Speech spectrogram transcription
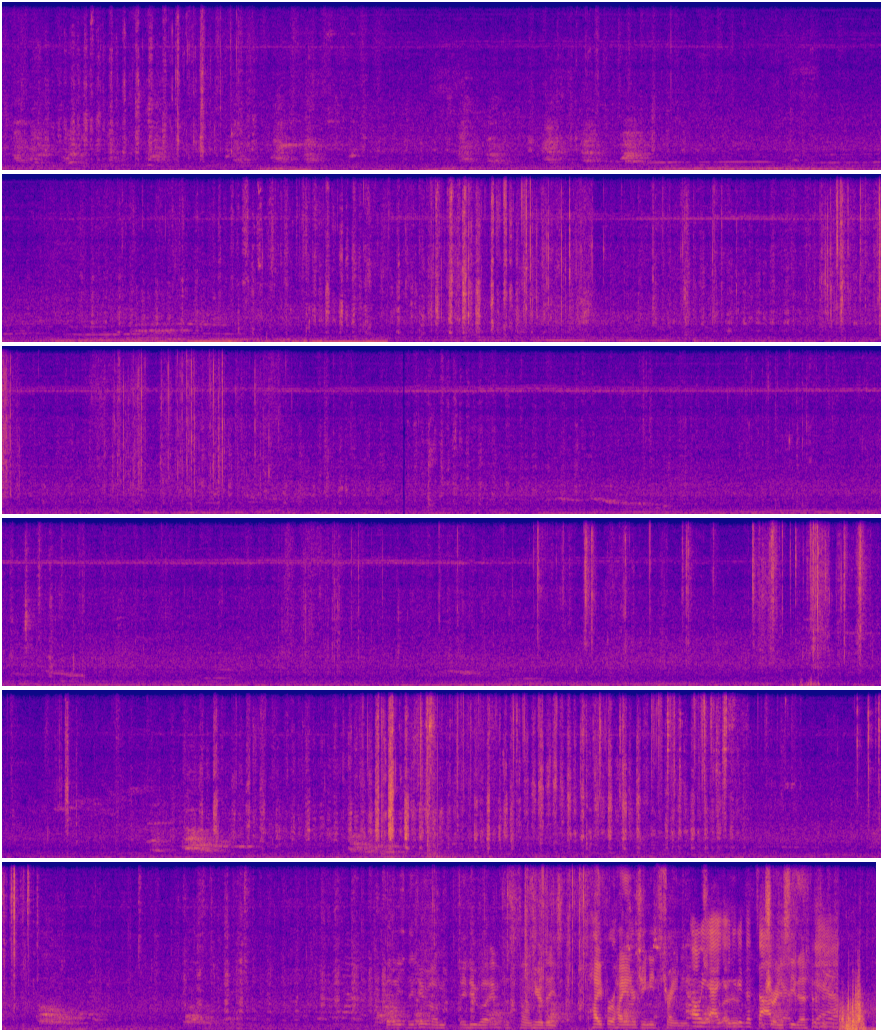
they, they do um, they do uh, emphasis on here. These hyper high energy needs training. Oh yeah, yeah, Uh, you, that's I'm sure you see that. Yeah.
